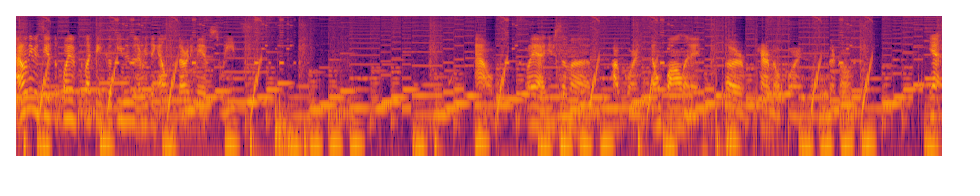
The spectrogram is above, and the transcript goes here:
I don't even see what the point of collecting cookies is and everything else is already made of sweets. Ow. Oh yeah, here's some uh, popcorn. Don't fall in it. Or caramel corn, they're called. Yeah,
